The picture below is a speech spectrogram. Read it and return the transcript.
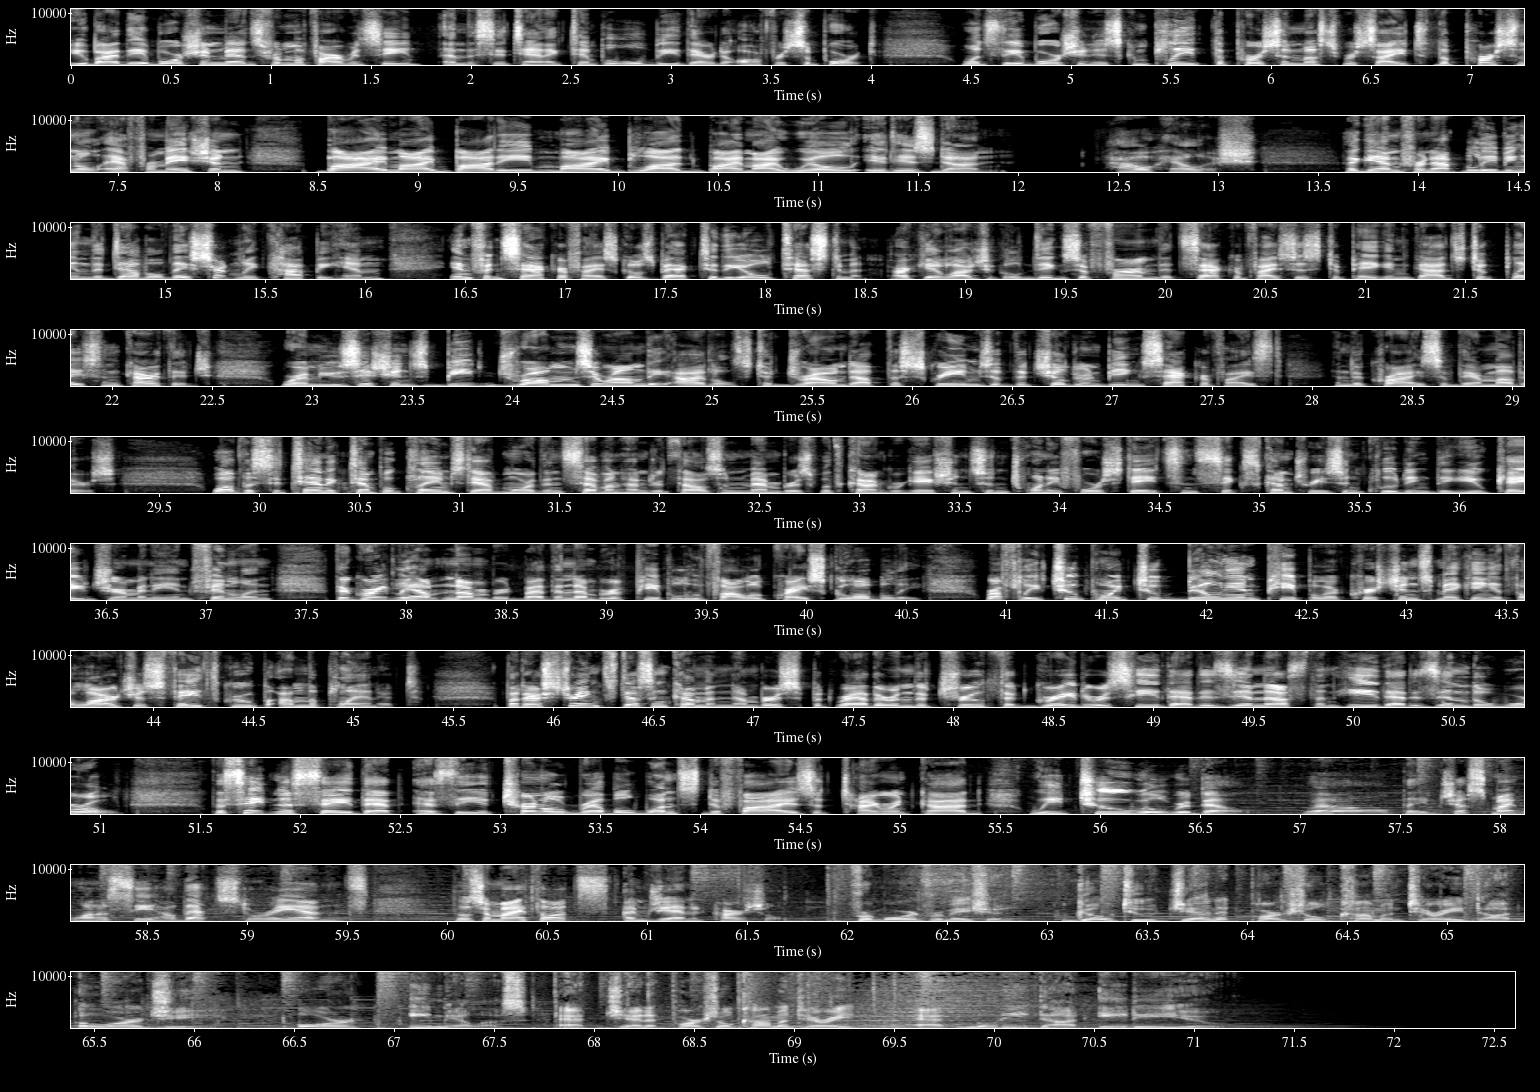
You buy the abortion meds from a pharmacy, and the Satanic Temple will be there to offer support. Once the abortion is complete, the person must recite the personal affirmation By my body, my blood, by my will, it is done. How hellish. Again, for not believing in the devil, they certainly copy him. Infant sacrifice goes back to the Old Testament. Archaeological digs affirm that sacrifices to pagan gods took place in Carthage, where musicians beat drums around the idols to drown out the screams of the children being sacrificed and the cries of their mothers. While the Satanic Temple claims to have more than 700,000 members with congregations in 24 states and six countries, including the UK, Germany, and Finland, they're greatly outnumbered by the number of people who follow Christ globally. Roughly 2.2 billion people are Christians, making it the largest faith group on the planet. But our strength doesn't come in numbers, but rather in the truth that greater is He that is in us than He that is in the world. The Satanists say that as the eternal rebel once defies a tyrant God, we too will rebel. Well, they just might want to see how that story ends. Those are my thoughts. I'm Janet Parshall. For more information, go to janetparshallcommentary.org or email us at janetparshallcommentary at moody.edu.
